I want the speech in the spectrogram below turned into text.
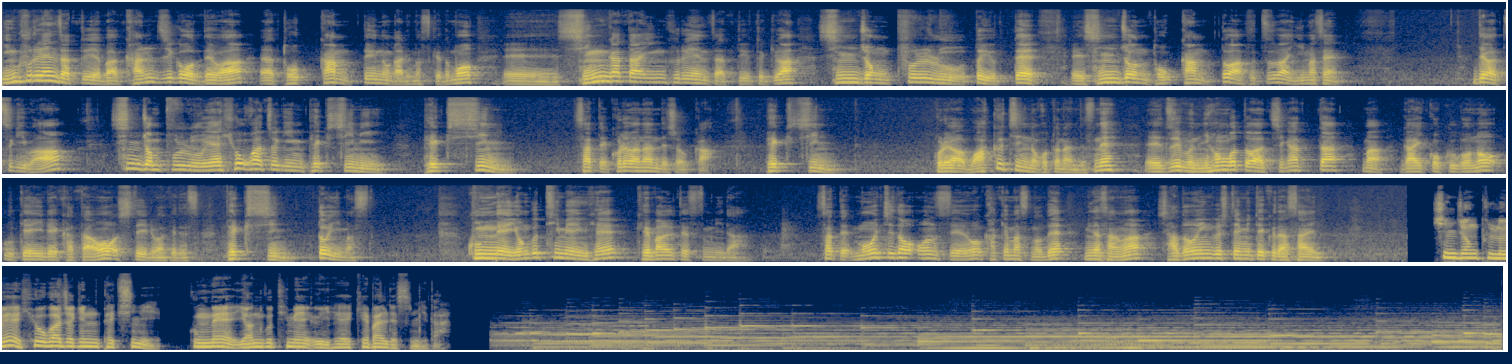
インフルエンザといえば漢字語では特感というのがありますけども、えー、新型インフルエンザという時は新ジョンプルと言って新ジョン特感とは普通は言いませんでは次は新ジョンプル의효과적인백신이 백신さてこれは何でしょうか백신これはワクチンのことなんですね えー、随分日本語とは違った、まあ、外国語の受け入れ方をしているわけです。ペクシンと言います。국내연구팀에의해개발됐습니다さてもう一度音声をかけますので皆さんはシャドーイングしてみてください。 신종플루의 효과적인 백신이 국내 연구팀에 의해 개발됐습니다.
